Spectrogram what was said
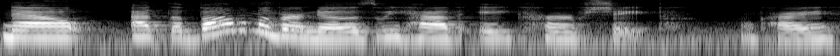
Now, at the bottom of our nose, we have a curve shape, okay?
